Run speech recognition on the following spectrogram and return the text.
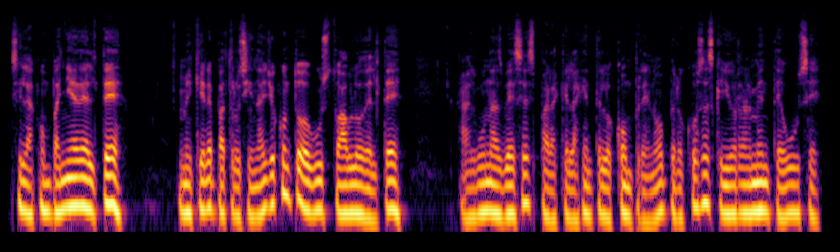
Si la compañía del té me quiere patrocinar, yo con todo gusto hablo del té algunas veces para que la gente lo compre, ¿no? Pero cosas que yo realmente use.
